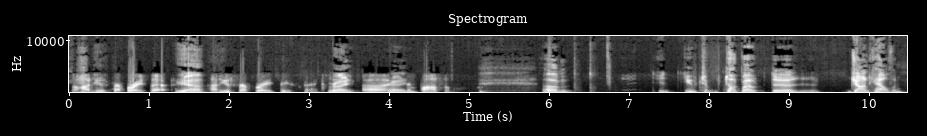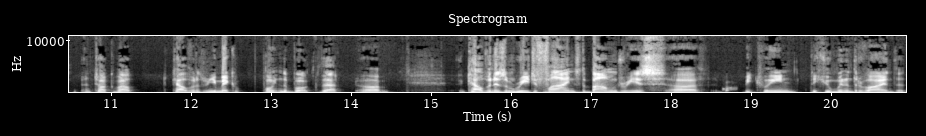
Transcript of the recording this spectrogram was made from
so how do you separate that? Yeah. How do you separate these things? Right. Uh, right. It's impossible. Um, you t- talk about uh, John Calvin and talk about Calvinism. You make a point in the book that um, Calvinism redefines the boundaries uh, between the human and the divine, the,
